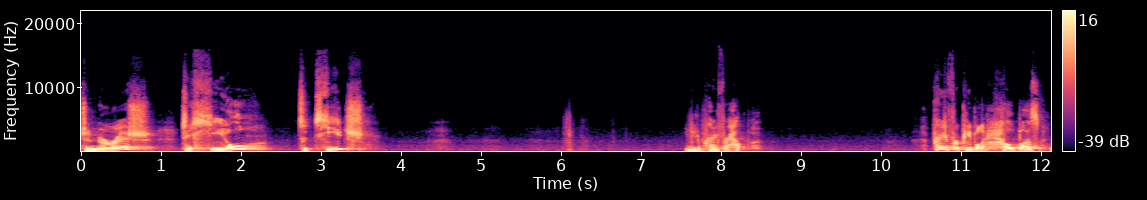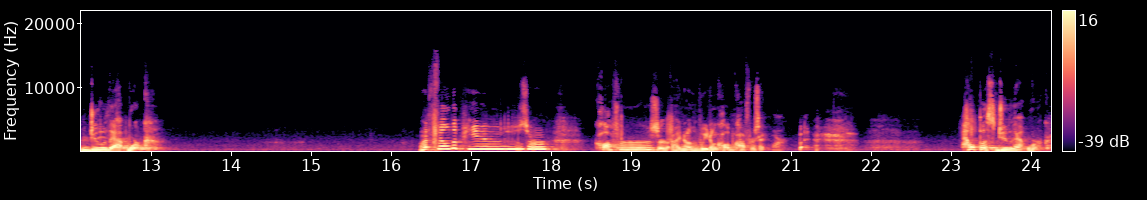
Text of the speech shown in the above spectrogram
to nourish, to heal, to teach, we need to pray for help. Pray for people to help us do that work. Not fill the or coffers, or I know we don't call them coffers anymore, but help us do that work.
